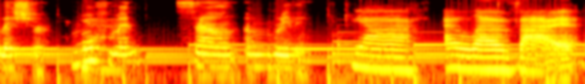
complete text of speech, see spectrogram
pleasure movement, sound, and breathing. Yeah, I love that.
